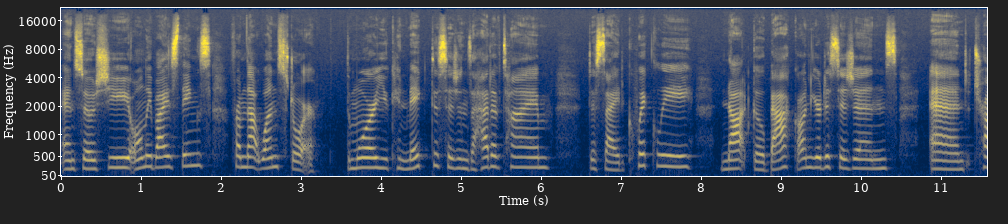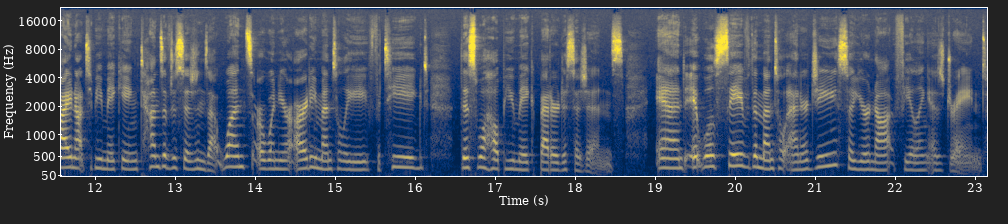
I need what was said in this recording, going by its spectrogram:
And so she only buys things from that one store. The more you can make decisions ahead of time, decide quickly, not go back on your decisions, and try not to be making tons of decisions at once or when you're already mentally fatigued. This will help you make better decisions. And it will save the mental energy so you're not feeling as drained.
